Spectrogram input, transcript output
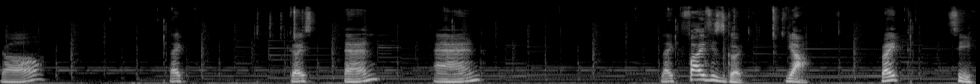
Yeah like guys 10 and like 5 is good. Yeah. Right? See.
